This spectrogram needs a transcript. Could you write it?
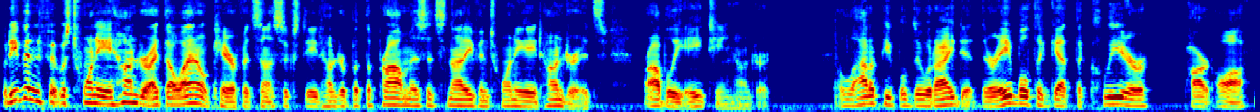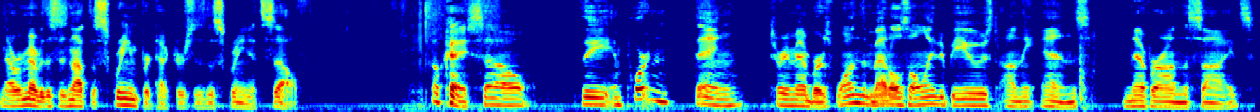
But even if it was 2800, I thought, well, I don't care if it's not 6800, but the problem is it's not even 2800. It's probably 1800. A lot of people do what I did. They're able to get the clear part off. Now remember, this is not the screen protector, this is the screen itself. Okay, so the important thing to remember is one, the metal is only to be used on the ends, never on the sides.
